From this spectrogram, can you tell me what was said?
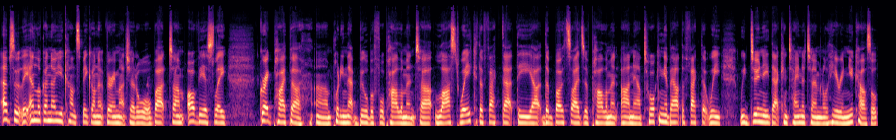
Absolutely. And look, I know you can't speak on it very much at all, but um, obviously, Greg Piper um, putting that bill before Parliament uh, last week, the fact that the uh, the both sides of Parliament are now talking about the fact that we, we do need that container terminal here in Newcastle,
